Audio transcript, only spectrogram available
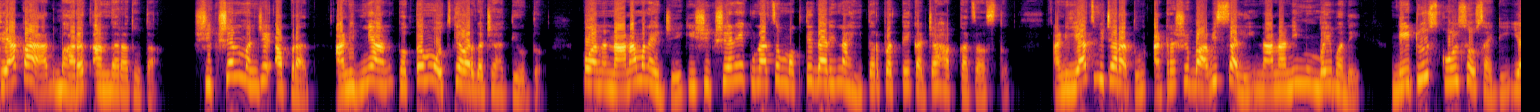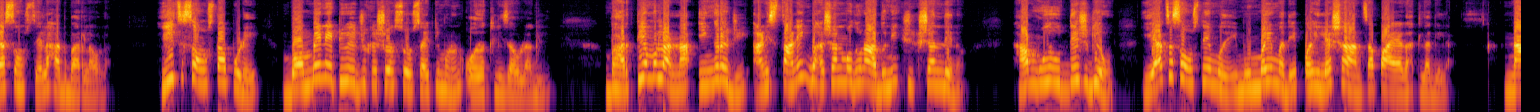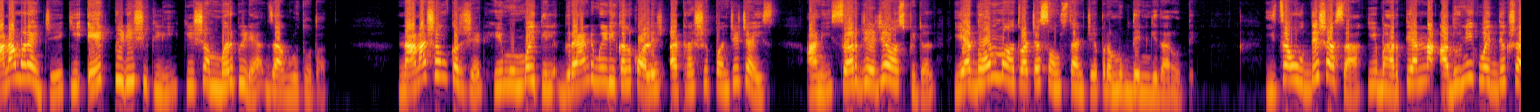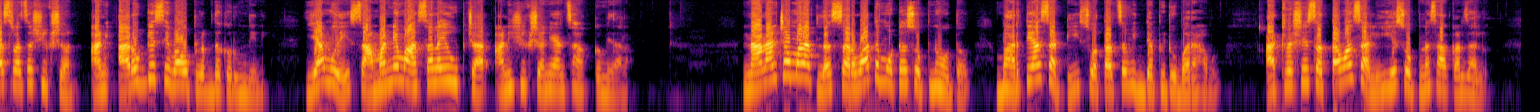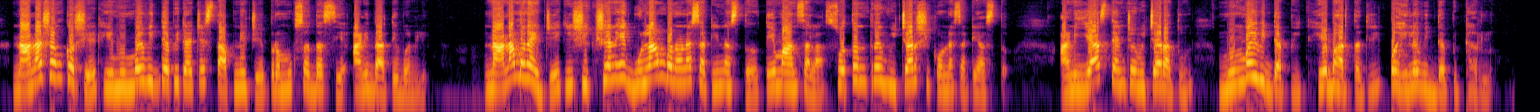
त्या काळात भारत अंधारात होता. शिक्षण म्हणजे अपराध आणि ज्ञान फक्त मोजक्या वर्गाच्या हाती होतं. पण नाना म्हणायचे की शिक्षण हे कुणाचं मक्तेदारी नाही तर प्रत्येकाच्या हक्काचं असतं. आणि याच विचारातून अठराशे बावीस साली नानांनी मुंबईमध्ये नेटिव्ह स्कूल सोसायटी या संस्थेला हातभार लावला. हीच संस्था पुढे बॉम्बे नेटिव्ह एज्युकेशन सोसायटी म्हणून ओळखली जाऊ लागली. भारतीय मुलांना इंग्रजी आणि स्थानिक भाषांमधून आधुनिक शिक्षण देणं हा मूळ उद्देश घेऊन याच संस्थेमध्ये मुंबईमध्ये पहिल्या शाळांचा पाया घातला गेला. नाना म्हणायचे की एक पिढी शिकली की शंभर पिढ्या जागृत होतात. नाना शंकर शेठ हे मुंबईतील ग्रँड मेडिकल कॉलेज अठराशे पंचेचाळीस आणि सर जे जे हॉस्पिटल या दोन महत्त्वाच्या संस्थांचे प्रमुख देणगीदार होते. हिचा उद्देश असा की भारतीयांना आधुनिक वैद्यकशास्त्राचं शिक्षण आणि आरोग्य सेवा उपलब्ध करून देणे. यामुळे सामान्य माणसालाही उपचार आणि शिक्षण यांचा हक्क मिळाला. नानांच्या मनातलं सर्वात मोठं स्वप्न होतं भारतीयांसाठी स्वतःचं विद्यापीठ उभं राहावं. अठराशे सत्तावन्न साली हे स्वप्न साकार झालं. नाना शंकर शेठ हे मुंबई विद्यापीठाचे स्थापनेचे प्रमुख सदस्य आणि दाते बनले. नाना म्हणायचे की शिक्षण हे गुलाम बनवण्यासाठी नसतं ते माणसाला स्वतंत्र विचार शिकवण्यासाठी असतं. आणि याच त्यांच्या विचारातून मुंबई विद्यापीठ हे भारतातील पहिलं विद्यापीठ ठरलं.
